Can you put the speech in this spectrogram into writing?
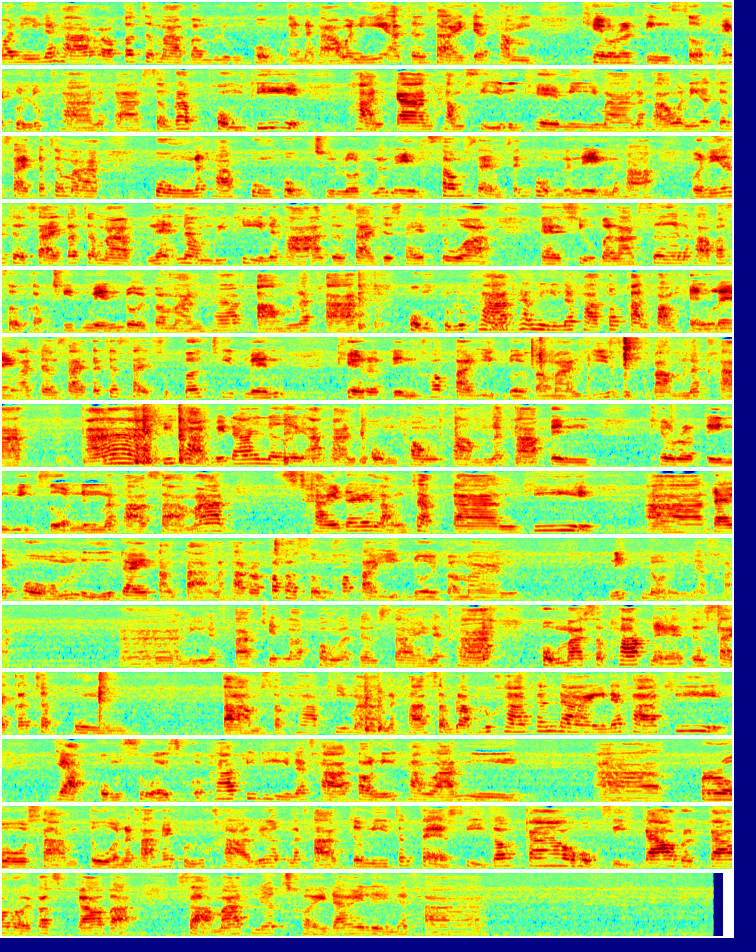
วันนี้นะคะเราก็จะมาบำรุงผมกันนะคะ วันนี้อาจารย์ทรายจะทำเคราตินสดให้คุณลูกค้านะคะสำหรับผมที่ผ่านการทำสีหรือเคมีมานะคะ วันนี้อาจารย์ทรายก็จะมาปรุงนะคะปรุงผงชูรสนั่นเองซ่อมแซมเส้นผมนั่นเองนะคะ วันนี้อาจารย์ทรายก็จะมาแนะนำวิธีนะคะ อาจารย์ทรายจะใช้ตัว Hair Shield Balancer นะคะผสมกับชีทเมนต์โดยประมาณ 5 ปั๊มนะคะ ผมคุณลูกค้าท่านนี้นะคะ ต้องการความแข็งแรงอาจารย์ทรายก็จะใส่ซูเปอร์ชีทเมนต์เคราตินเข้าไปอีกโดยประมาณ 20 ปั๊มนะคะ อ่าที่ขาดไม่ได้เลยอาหารผมทองคำนะคะ เป็นเคราตินอีกส่วนหนึ่งนะคะ สามารถใช้ได้หลังจากการที่ไดผมหรือไดต่างๆนะคะ เราก็ผสมเข้าไปอีกโดยประมาณนิดหน่อยนะคะอ่านี่นะคะเคล็ดลับของอาจารย์ทรายนะคะ ผมมาสภาพไหนอาจารย์ทรายก็จะปรุงตามสภาพที่มานะคะสำหรับลูกค้าท่านใดนะคะที่อยากผมสวยสุขภาพที่ดีนะคะ ตอนนี้ทางร้านมี โปร 3 ตัวนะคะ ให้คุณลูกค้าเลือกนะคะ จะมีตั้งแต่ 499 649และ999 บาท สามารถเลือกช้อยได้เลยนะคะ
